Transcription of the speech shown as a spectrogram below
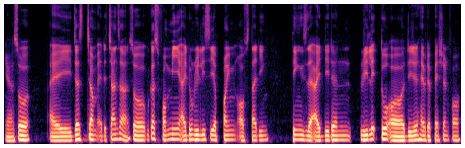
Yeah, so I just jump at the chance. Ah. So because for me, I don't really see a point of studying things that I didn't relate to or didn't have the passion for.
